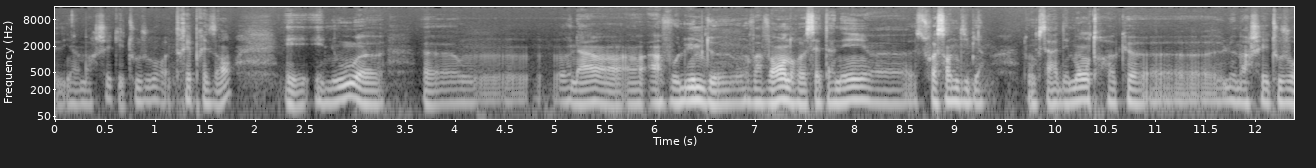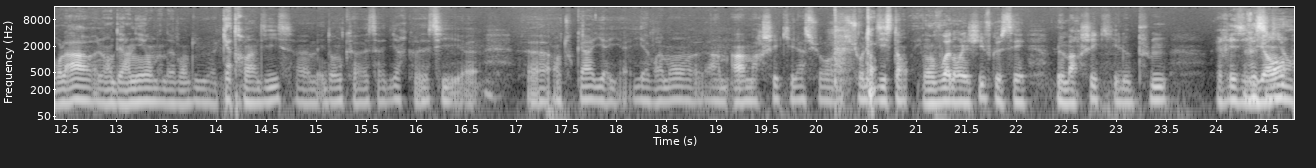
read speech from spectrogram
il y a un marché qui est toujours très présent. Et, nous, euh, on, a un, volume de, on va vendre cette année 70 biens. Donc ça démontre que le marché est toujours là. L'an dernier, on en a vendu 90. mais donc ça veut dire que si euh, en tout cas, il y, a vraiment euh, un, marché qui est là sur, sur l'existant. Et on voit dans les chiffres que c'est le marché qui est le plus résilient.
